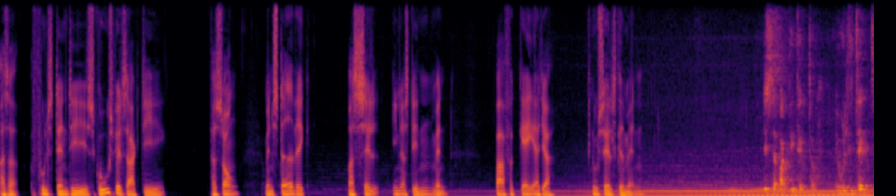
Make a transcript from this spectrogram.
altså fuldstændig skuespilsagtige person, men stadigvæk mig selv inderst inde, men bare forgav, at jeg knuselskede manden. This is a bug detector. It will detect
